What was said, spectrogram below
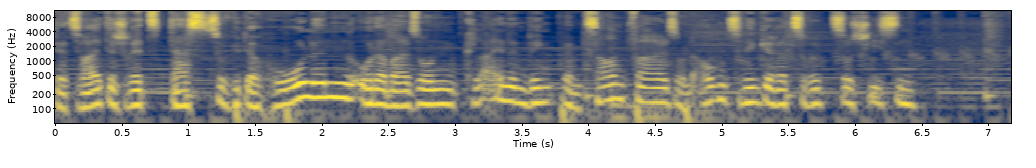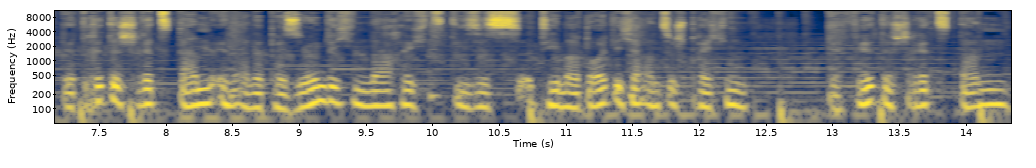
Der zweite Schritt, das zu wiederholen oder mal so einen kleinen Wink mit dem Zaunpfahl, so einen Augenzwinkerer zurückzuschießen. Der dritte Schritt dann in einer persönlichen Nachricht dieses Thema deutlicher anzusprechen. Der vierte Schritt dann,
